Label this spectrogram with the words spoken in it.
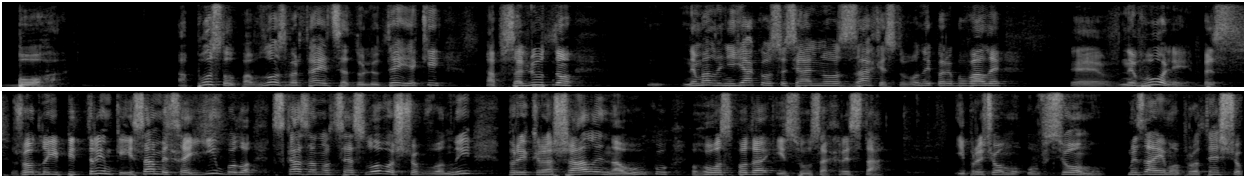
Бога. Апостол Павло звертається до людей, які абсолютно не мали ніякого соціального захисту. Вони перебували в неволі, без жодної підтримки. І саме це їм було сказано це слово, щоб вони прикрашали науку Господа Ісуса Христа. І причому у всьому. Ми знаємо про те, що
